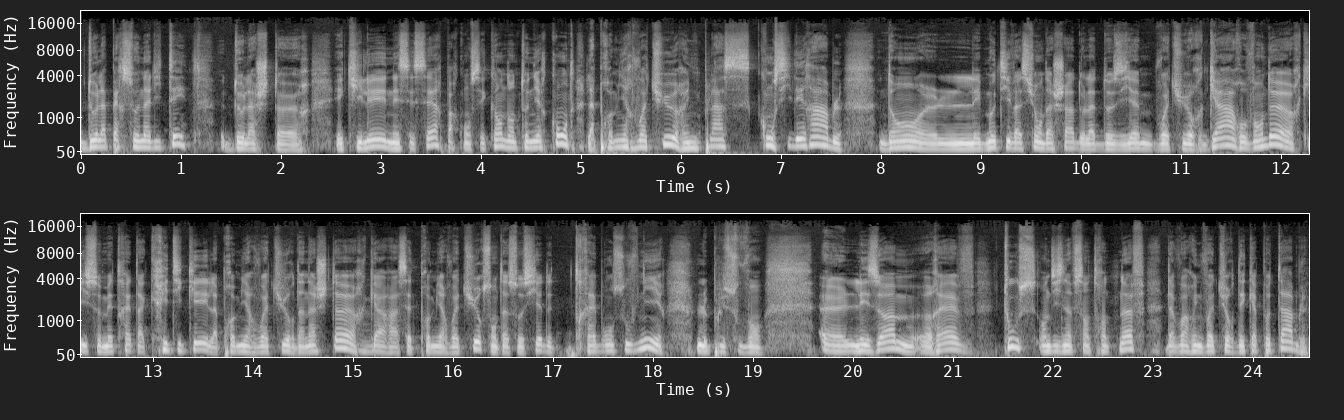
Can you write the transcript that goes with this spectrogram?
de la personnalité de l'acheteur et qu'il est nécessaire par conséquent d'en tenir compte. La première voiture a une place considérable dans euh, les motivations d'achat de la deuxième voiture. Gare aux vendeurs qui se mettraient à critiquer la première première voiture d'un acheteur, mmh. car à cette première voiture sont associés de très bons souvenirs, le plus souvent. Euh, les hommes rêvent tous en 1939 d'avoir une voiture décapotable,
